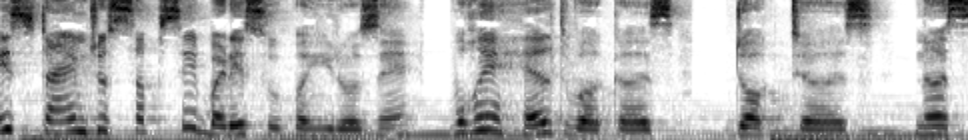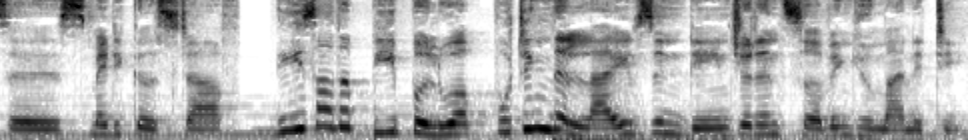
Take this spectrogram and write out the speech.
इस टाइम जो सबसे बड़े सुपर हीरोज हैं, वो हैं health workers doctors nurses medical staff these are the people who are putting the lives in danger and serving humanity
